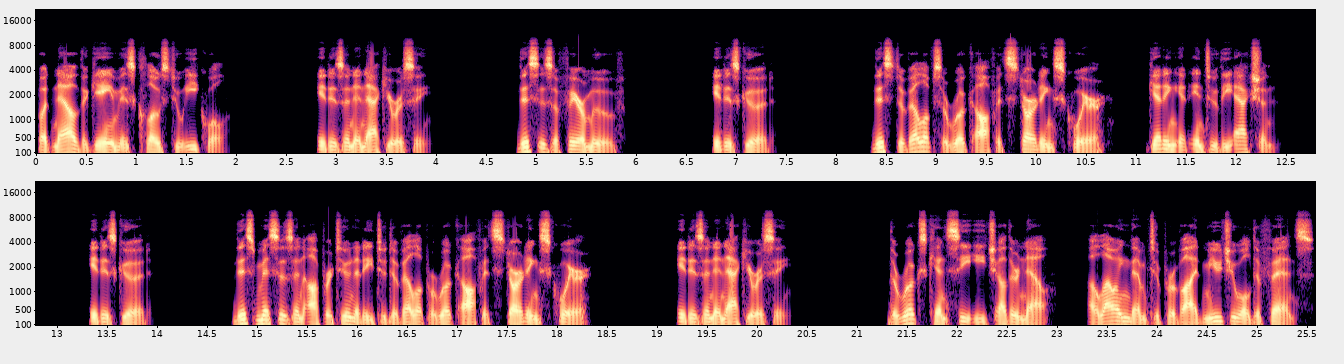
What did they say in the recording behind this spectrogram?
but now the game is close to equal. It is an inaccuracy. This is a fair move. It is good. This develops a rook off its starting square, getting it into the action. It is good. This misses an opportunity to develop a rook off its starting square. It is an inaccuracy. The rooks can see each other now, allowing them to provide mutual defense.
